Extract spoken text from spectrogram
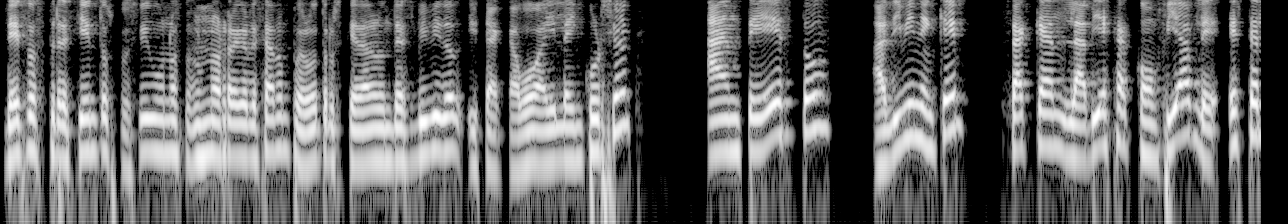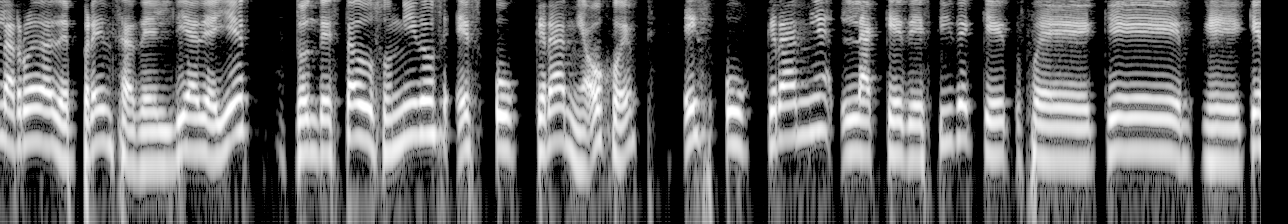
De esos 300, pues sí, unos, unos regresaron, pero otros quedaron desvividos y se acabó ahí la incursión. Ante esto, Adivinen qué, sacan la vieja confiable. Esta es la rueda de prensa del día de ayer, donde Estados Unidos es Ucrania. Ojo, eh, es Ucrania la que decide qué, eh,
